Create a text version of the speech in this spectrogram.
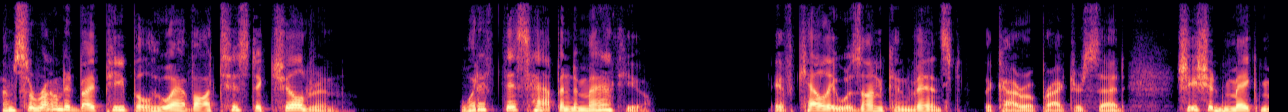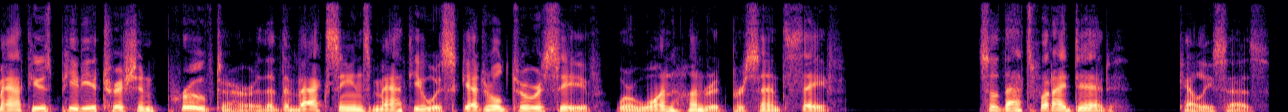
I'm surrounded by people who have autistic children. What if this happened to Matthew? If Kelly was unconvinced, the chiropractor said, she should make Matthew's pediatrician prove to her that the vaccines Matthew was scheduled to receive were 100% safe. So that's what I did, Kelly says.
